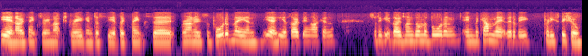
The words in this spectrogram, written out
Yeah, no, thanks very much, Greg, and just yeah, big thanks to everyone who supported me, and yeah, here's hoping I can sort of get those wins on the board and, and become that. That'll be pretty special.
